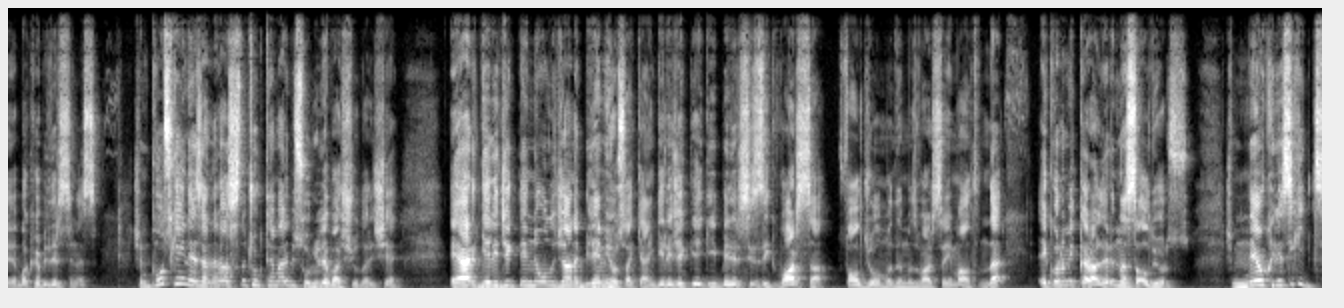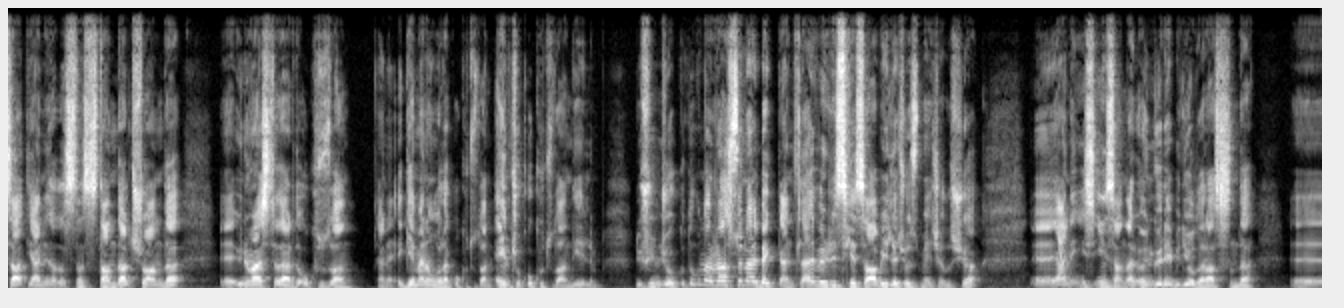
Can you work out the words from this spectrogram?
E, bakabilirsiniz. Şimdi post Keynesyenler aslında çok temel bir soruyla başlıyorlar işe. Eğer gelecekte ne olacağını bilemiyorsak yani gelecekle ilgili belirsizlik varsa falcı olmadığımız varsayım altında ekonomik kararları nasıl alıyoruz? Şimdi neoklasik iktisat yani aslında standart şu anda e, üniversitelerde okutulan yani egemen olarak okutulan, en çok okutulan diyelim düşünce okulu. Bunlar rasyonel beklentiler ve risk hesabıyla çözmeye çalışıyor. E, yani insanlar öngörebiliyorlar aslında e,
